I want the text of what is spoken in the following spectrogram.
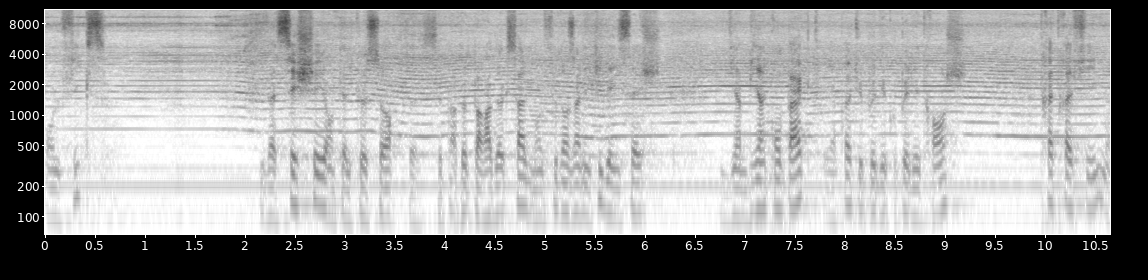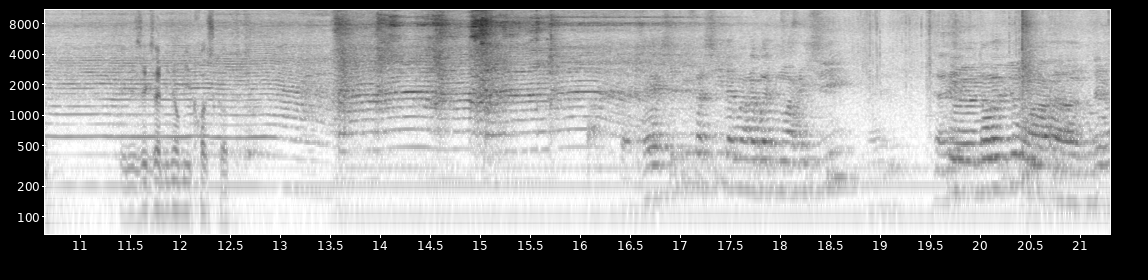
on le fixe. Il va sécher en quelque sorte. C'est un peu paradoxal, mais on le fout dans un liquide et il sèche. Il devient bien compact et après tu peux découper des tranches très très fines et les examiner au microscope. Eh, c'est plus facile d'avoir la boîte noire ici que dans l'avion. hein.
